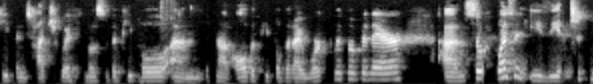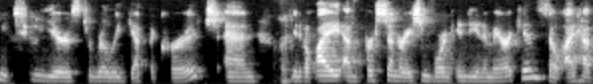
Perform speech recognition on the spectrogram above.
keep in touch with most of the people, um, if not all the people that I worked with over there. Um, so it wasn't easy. It took me two years to really get the courage. And, right. you know, I am first generation born Indian American. So I have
